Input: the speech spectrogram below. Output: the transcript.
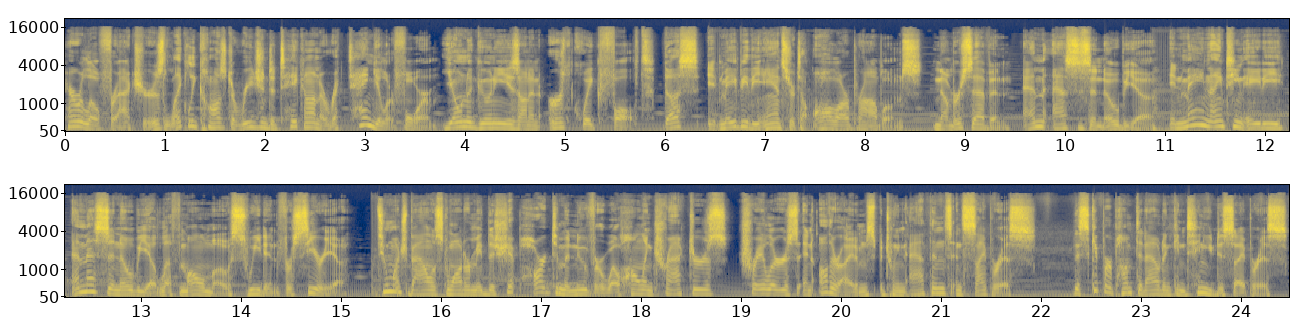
parallel fractures likely caused a region to take on a rectangular form. Yonaguni is on an earthquake fault, thus it may be the answer to all our problems. Number 7. MS Zenobia In May 1980, MS Zenobia left Malmo, Sweden for Syria. Too much ballast water made the ship hard to maneuver while hauling tractors, trailers, and other items between Athens and Cyprus. The skipper pumped it out and continued to Cyprus.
